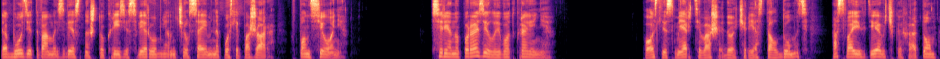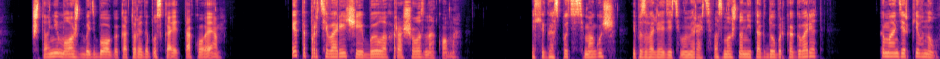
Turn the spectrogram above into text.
«Да будет вам известно, что кризис веры у меня начался именно после пожара в пансионе. Сирену поразило его откровение. «После смерти вашей дочери я стал думать о своих девочках и о том, что не может быть Бога, который допускает такое». Это противоречие было хорошо знакомо. Если Господь всемогущ и позволяет детям умирать, возможно, он не так добр, как говорят. Командир кивнул.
